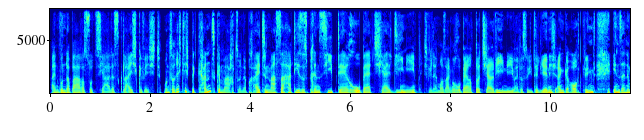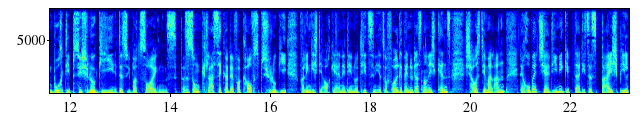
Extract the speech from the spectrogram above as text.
ein wunderbares soziales Gleichgewicht. Und so richtig bekannt gemacht, so in der breiten Masse, hat dieses Prinzip der Robert Cialdini, ich will ja immer sagen Roberto Cialdini, weil das so italienisch angehaucht klingt, in seinem Buch Die Psychologie des Überzeugens. Das ist so ein Klassiker der Verkaufspsychologie, verlinke ich dir auch gerne in den Notizen hier zur Folge. Wenn du das noch nicht kennst, schau es dir mal an. Der Robert Cialdini gibt da dieses Beispiel,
